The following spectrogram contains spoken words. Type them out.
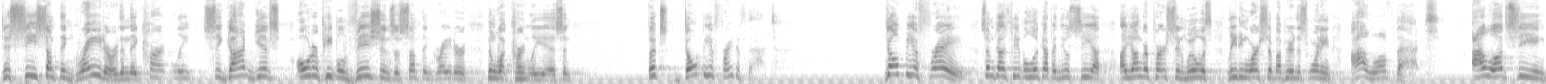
to see something greater than they currently see. God gives older people visions of something greater than what currently is. And folks, don't be afraid of that. Don't be afraid. Sometimes people look up and you'll see a, a younger person. Will was leading worship up here this morning. I love that. I love seeing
